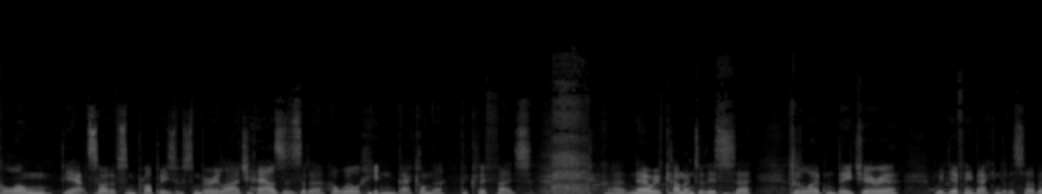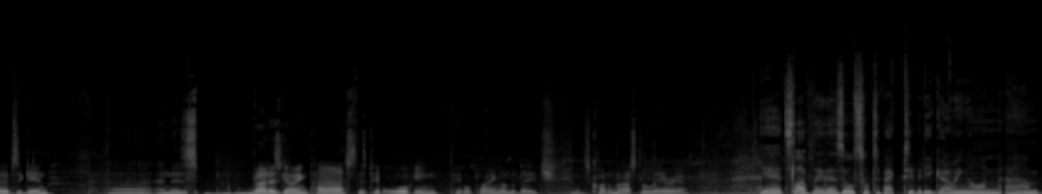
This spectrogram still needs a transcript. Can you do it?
along the outside of some properties with some very large houses that are, are well hidden back on the, the cliff face. Uh, now we've come into this uh, little open beach area. We're definitely back into the suburbs again. Uh, and there's runners going past, there's people walking, people playing on the beach. It's quite a nice little area. Yeah, it's lovely. There's all sorts of activity going on. Um,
